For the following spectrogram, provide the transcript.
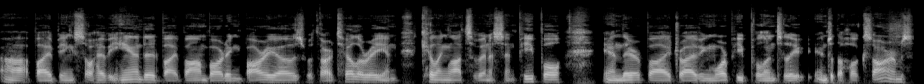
uh, by being so heavy handed, by bombarding barrios with artillery and killing lots of innocent people, and thereby driving more people into the, into the Huk's arms.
